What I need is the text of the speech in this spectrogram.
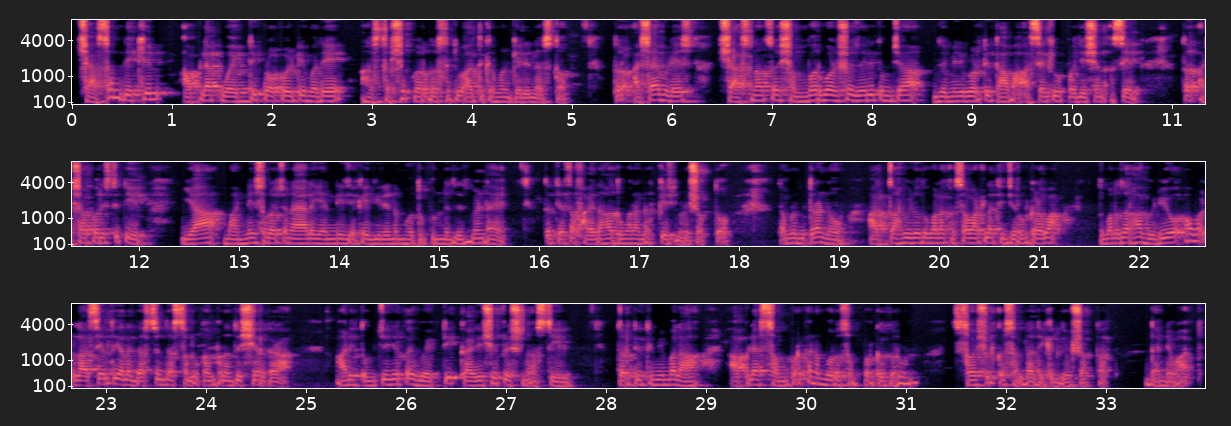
शासन देखील आपल्या वैयक्तिक प्रॉपर्टीमध्ये हस्तक्षेप करत असतं किंवा अतिक्रमण केलेलं असतं. तर अशा वेळेस शासनाचं शंभर वर्ष जरी तुमच्या जमिनीवरती ताबा असेल किंवा पोझिशन असेल तर अशा परिस्थितीत या मान्य सर्वोच्च न्यायालय यांनी जे काही दिलेलं महत्त्वपूर्ण जजमेंट आहे तर त्याचा फायदा हा तुम्हाला नक्कीच मिळू शकतो. त्यामुळे मित्रांनो आजचा हा व्हिडिओ तुम्हाला कसा वाटला ते जरूर कळवा. तुम्हाला जर हा व्हिडिओ आवडला असेल तर याला जास्तीत जास्त लोकांपर्यंत शेअर करा. आणि तुमचे जर काही वैयक्तिक कायदेशीर प्रश्न असतील तर ते तुम्ही मला आपल्या संपर्क नंबरवर संपर्क करून सशुल्क सल्ला देखील घेऊ शकतात. धन्यवाद.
